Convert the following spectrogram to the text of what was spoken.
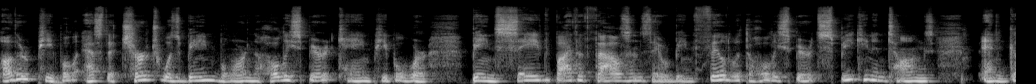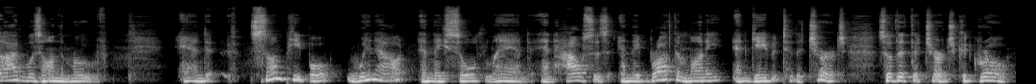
other people as the church was being born. The Holy Spirit came. People were being saved by the thousands. They were being filled with the Holy Spirit, speaking in tongues, and God was on the move. And some people went out and they sold land and houses and they brought the money and gave it to the church so that the church could grow.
